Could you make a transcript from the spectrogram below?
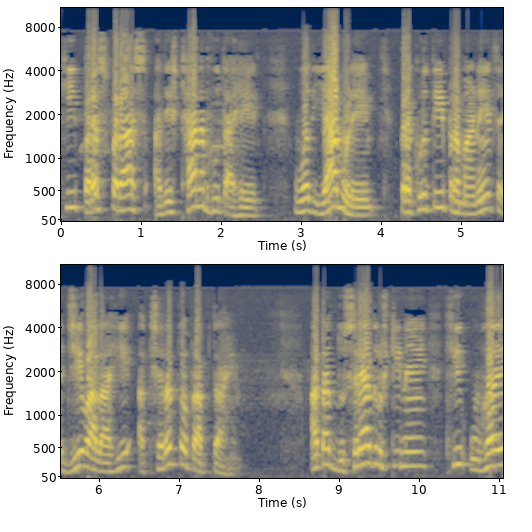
ही परस्परास अधिष्ठानभूत आहेत व यामुळे प्रकृतीप्रमाणेच जीवालाही अक्षरत्व प्राप्त आहे. आता दुसऱ्या दृष्टीने ही उभय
